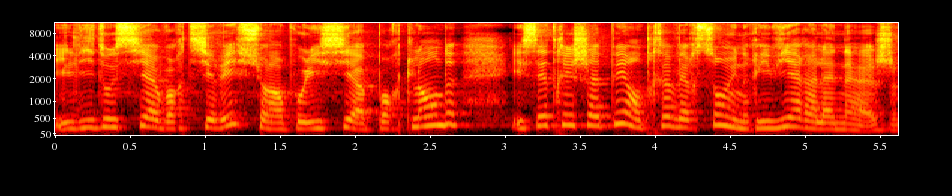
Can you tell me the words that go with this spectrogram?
Il dit aussi avoir tiré sur un policier à Portland et s'être échappé en traversant une rivière à la nage.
